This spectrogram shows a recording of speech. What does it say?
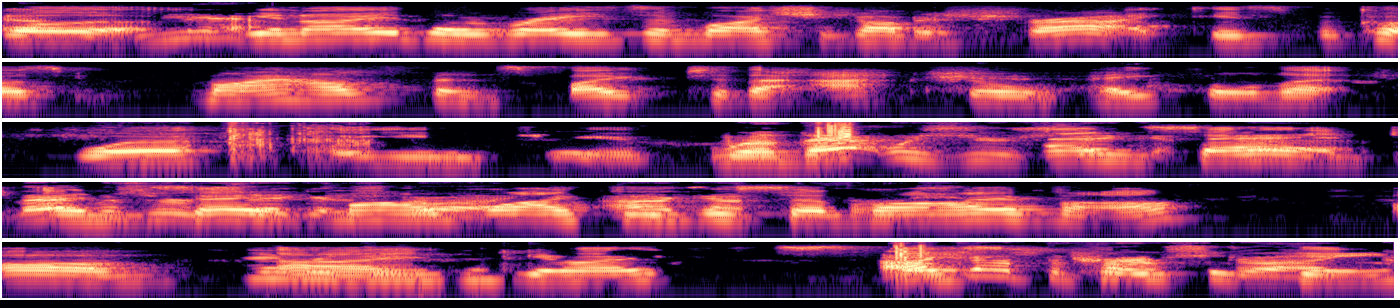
uh, Well, yeah. you know, the reason why she got a strike is because my husband spoke to the actual people that work for YouTube Well, that was your second. and said, that and was her said, second my strike. wife is a got the first. survivor of, uh, you know, I got the first strike.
